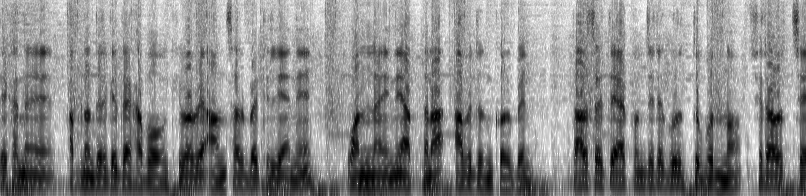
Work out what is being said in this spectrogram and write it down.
যেখানে আপনাদেরকে দেখাবো কীভাবে আনসার ব্যাটালিয়ানে অনলাইনে আপনারা আবেদন করবেন। তার চাইতে এখন যেটা গুরুত্বপূর্ণ, সেটা হচ্ছে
